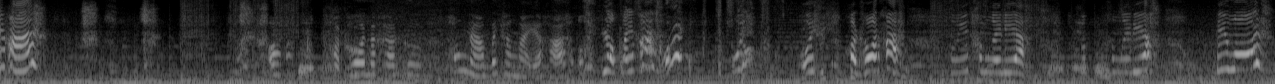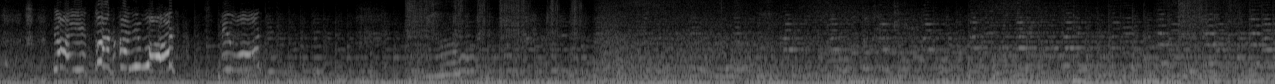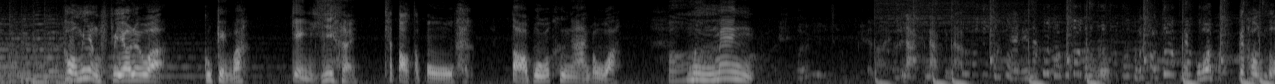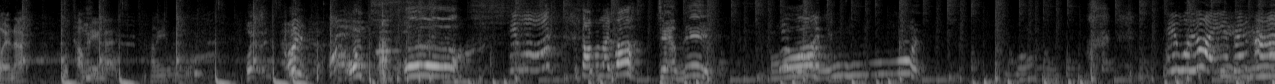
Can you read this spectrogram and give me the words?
ขอโทษนะคะ คือห้องน้ำไปทางไหนอะคะหลบไปค่ะ โอ๊ยโอ๊ยโอ๊ยขอโทษค่ะเฮ้ยทำไงดีอะทำไงดีอะพี่วุฒิรออีกก่อนค่ะพี่วุฒิพี่วุฒิโทรไม่อย่างเฟี้ยวเลยว่ะ กูเก่งปะเก่งที่อะไร แค่ตอกตะปู ต่อปูก็คืองานปะวะ มึงแม่ง หนักหนักหนักแค่นี้หนักแต่กูว่ากระทงสวยนะ กูทำเองแหละทางนี้มันสวยเฮ้ยเฮ้ยโอ๊ยโอ้พี่วุฒิทำอะไรปะเจ็บดิโอ้ยโอ้ยพี่วุฒิรออีกเลยค่ะ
